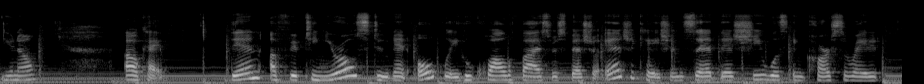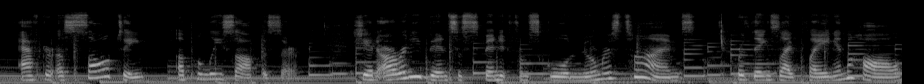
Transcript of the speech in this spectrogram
you know. Okay, then, a 15 year old student at Oakley who qualifies for special education said that she was incarcerated after assaulting a police officer. She had already been suspended from school numerous times for things like playing in the hall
